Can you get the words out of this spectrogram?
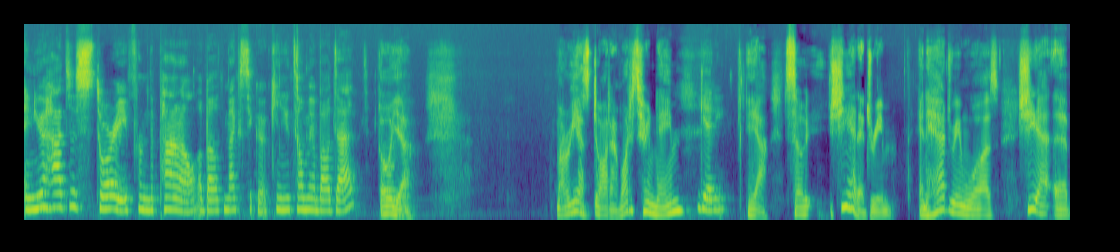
and you had a story from the panel about Mexico. Can you tell me about that? Oh yeah. Maria's daughter, what is her name? Getty. Yeah. So she had a dream, and her dream was she had a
